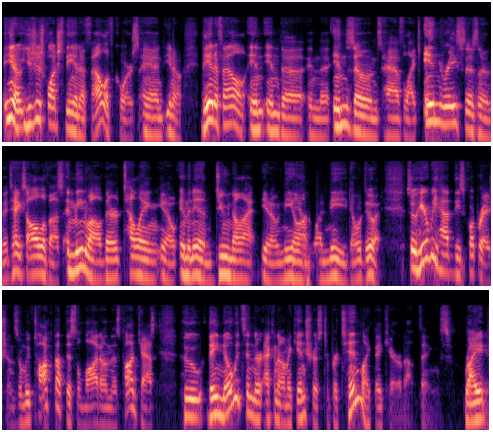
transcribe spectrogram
You know, you just watch the NFL, of course, and you know the NFL in in the in the end zones have like end racism. It takes all of us, and meanwhile they're telling you know Eminem, do not not, you know, kneel yeah. on one knee. Don't do it. So here we have these corporations, and we've talked about this a lot on this podcast, who they know it's in their economic interest to pretend like they care about things, right?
